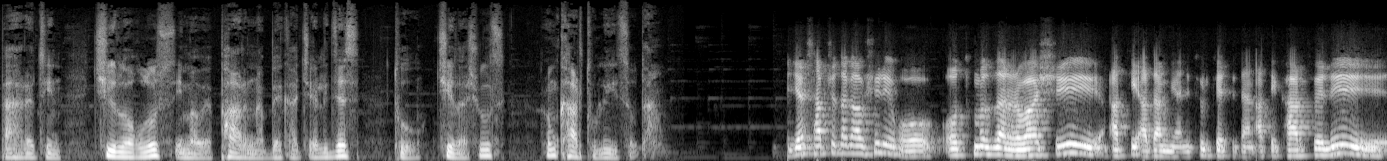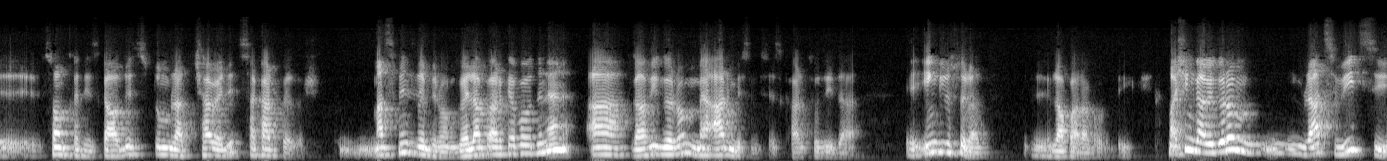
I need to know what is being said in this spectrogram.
ბაჰრეთინ ჩილოღლუს იმავე ფარნა ბეკაჭელიძეს თუ ჩილაშულს რომ ქართული იცოდა. ჯერ საბჭოთა კავშირი იყო 88-ში 10 ადამიანი თურქეთიდან 10 ქართველი სომხეთის გავდით სტუმრად ჩავედით საქართველოში. მას მინდები რომ გველაპარაკებოდნენ, ა გავიგე რომ მე არ მესმის ეს ქართული და ინგლისურად ლაპარაკობდი. მაშინ გავიგე რომ რაც ვიცი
